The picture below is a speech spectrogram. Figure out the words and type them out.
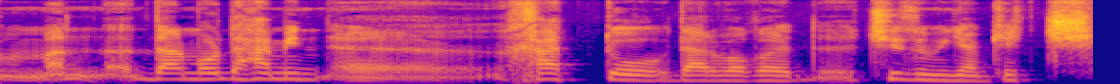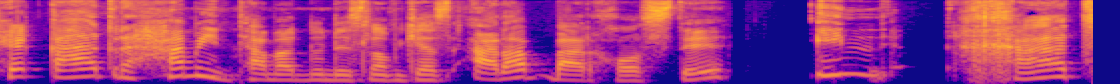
من در مورد همین خط و در واقع چیزو میگم که چقدر همین تمدن اسلامی که از عرب برخواسته این خط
